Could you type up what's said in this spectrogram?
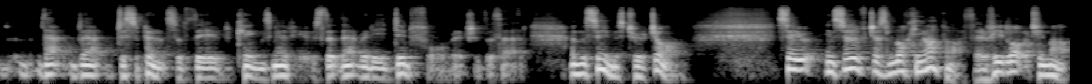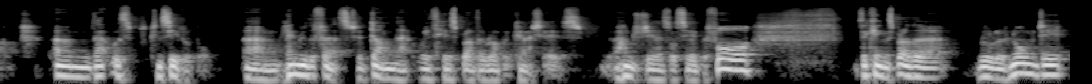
that, that disappearance of the king's nephews, that that really did fall Richard III. And the same is true of John. So instead of just locking up Arthur, if he locked him up, um, that was conceivable. Um, Henry I had done that with his brother Robert. A hundred years or so before, the king's brother, ruler of Normandy,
